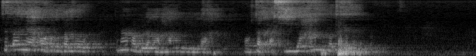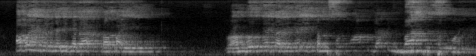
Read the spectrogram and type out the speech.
Saya tanya waktu ketemu, kenapa bilang Alhamdulillah? Ustaz, kasihan katanya. Apa yang terjadi pada bapak ini? Rambutnya tadinya hitam semua, udah uban semuanya.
